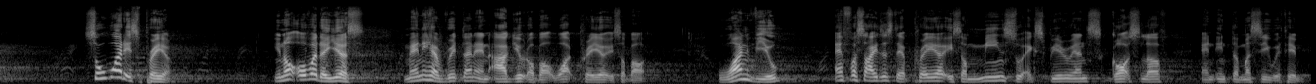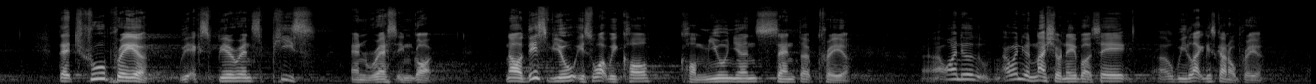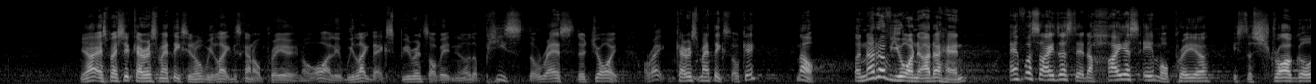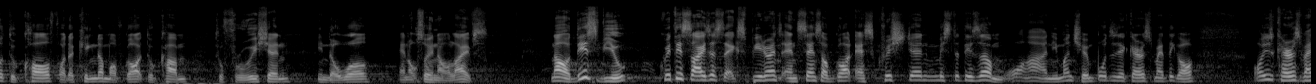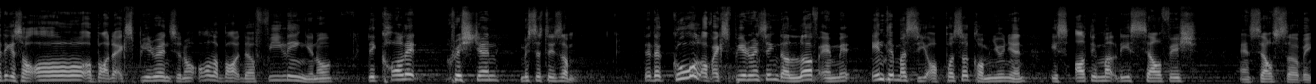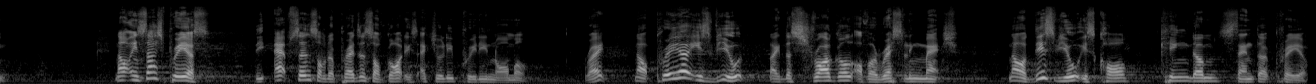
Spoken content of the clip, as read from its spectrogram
So, what is prayer? You know, over the years, many have written and argued about what prayer is about. One view emphasizes that prayer is a means to experience God's love and intimacy with Him. That through prayer, we experience peace and rest in God. Now, this view is what we call communion centered prayer. I want, you, I want you to nudge your neighbor, say, uh, We like this kind of prayer. Yeah, especially charismatics, you know, we like this kind of prayer, you know. Oh, we like the experience of it, you know, the peace, the rest, the joy. All right, charismatics, okay? Now, another view, on the other hand, emphasizes that the highest aim of prayer is the struggle to call for the kingdom of God to come to fruition in the world and also in our lives. Now, this view criticizes the experience and sense of God as Christian mysticism. Wow, 你们全部这些 charismatic all these charismatics are all about the experience, you know, all about the feeling, you know. They call it Christian mysticism. That the goal of experiencing the love and intimacy of personal communion is ultimately selfish and self serving. Now, in such prayers, the absence of the presence of God is actually pretty normal, right? Now, prayer is viewed like the struggle of a wrestling match. Now, this view is called kingdom centered prayer.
